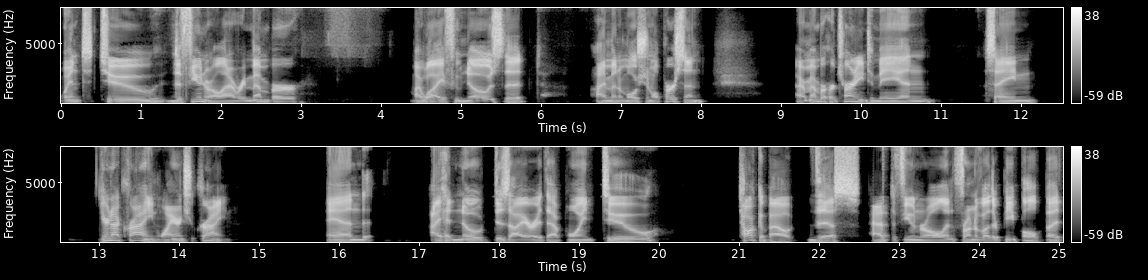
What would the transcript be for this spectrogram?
went to the funeral. And i remember my wife who knows that i'm an emotional person i remember her turning to me and saying you're not crying. Why aren't you crying? And I had no desire at that point to talk about this at the funeral in front of other people, but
